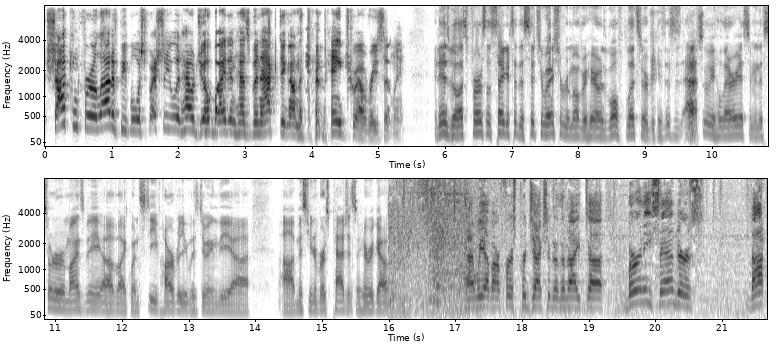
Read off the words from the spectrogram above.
shocking for a lot of people, especially with how Joe Biden has been acting on the campaign trail recently. It is, but let's first let's take it to the situation room over here with Wolf Blitzer because this is absolutely hilarious. I mean, this sort of reminds me of like when Steve Harvey was doing the uh, uh, Miss Universe pageant. So here we go. And we have our first projection of the night. Uh, Bernie Sanders, not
